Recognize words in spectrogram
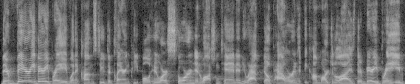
They're very, very brave when it comes to declaring people who are scorned in Washington and who have no power and have become marginalized. They're very brave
